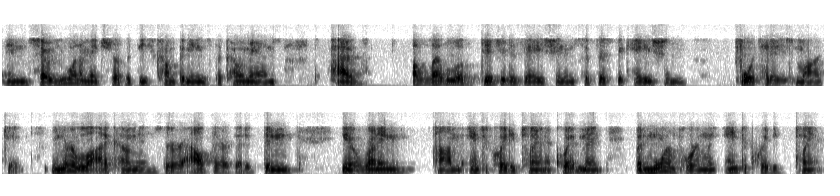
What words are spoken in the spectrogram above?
and so you want to make sure that these companies, the co-mans, have a level of digitization and sophistication for today's market. I mean, there are a lot of co-mans that are out there that have been, you know, running um, antiquated plant equipment, but more importantly, antiquated plant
